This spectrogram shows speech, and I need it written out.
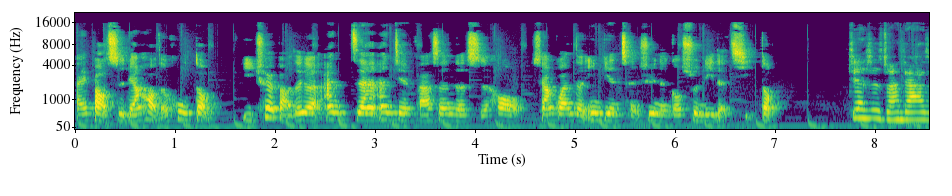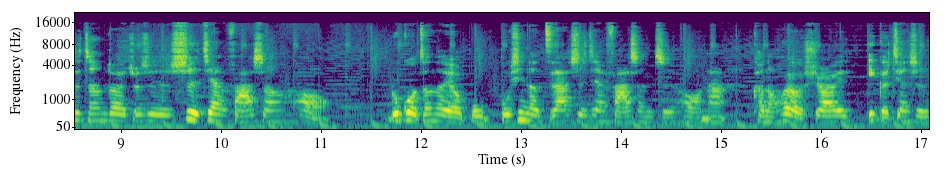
来保持良好的互动，以确保这个案资安案件发生的时候，相关的应变程序能够顺利的启动。鉴识专家是针对就是事件发生后，如果真的有不不幸的治安事件发生之后，那可能会有需要一个鉴识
